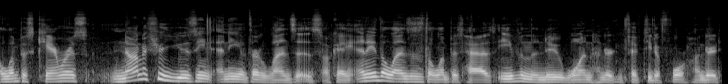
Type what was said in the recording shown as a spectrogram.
Olympus cameras, not if you're using any of their lenses, okay? Any of the lenses that Olympus has, even the new 150 to 400,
